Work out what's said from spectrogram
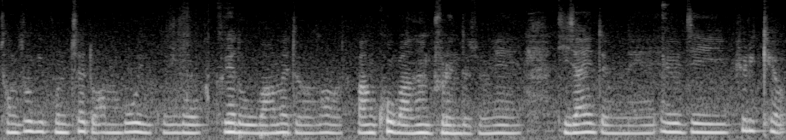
정수기 본체도 안 보이고 그게 너무 마음에 들어서 많고 많은 브랜드 중에 디자인 때문에 LG 퓨리케어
